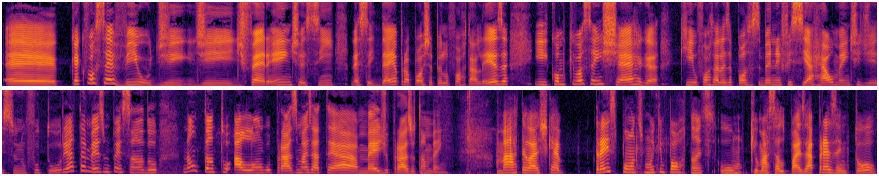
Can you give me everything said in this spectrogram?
é, o que é que você viu de, de diferente assim nessa ideia proposta pelo Fortaleza e como que você enxerga que o Fortaleza possa se beneficiar realmente disso no futuro e até mesmo pensando não tanto a longo prazo, mas até a médio prazo também. Marta, eu acho que é três pontos muito importantes o, que o Marcelo Paes apresentou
